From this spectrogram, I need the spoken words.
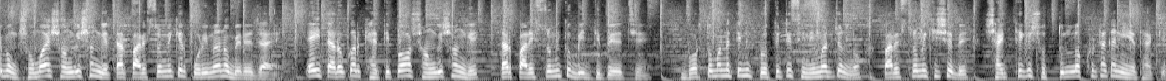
এবং সময়ের সঙ্গে সঙ্গে তার পারিশ্রমিকের পরিমাণও বেড়ে যায়। এই তারকার খ্যাতি পাওয়ার সঙ্গে সঙ্গে তার পারিশ্রমিকও বৃদ্ধি পেয়েছে। বর্তমানে তিনি প্রতিটি সিনেমার জন্য পারিশ্রমিক হিসেবে ষাট থেকে সত্তর লক্ষ টাকা নিয়ে থাকে।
